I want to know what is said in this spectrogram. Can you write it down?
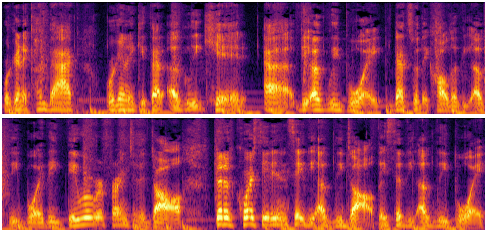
"We're gonna come back. We're gonna get that ugly kid, uh, the ugly boy." That's what they called it, the ugly boy. They they were referring to the doll, but of course they didn't say the ugly doll. They said the ugly boy.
